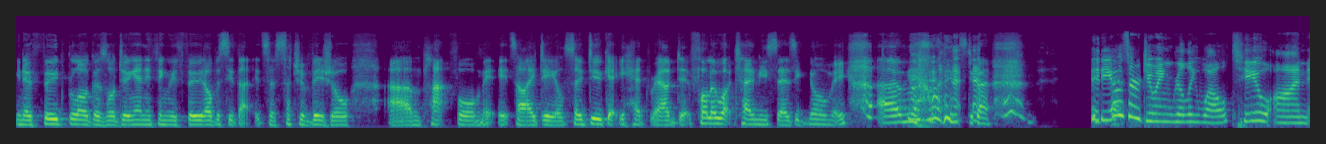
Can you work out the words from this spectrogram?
you know food bloggers or doing anything with food, obviously that it's a, such a visual um, platform. It, it's ideal. So do get your head around it. Follow what Toni says. Ignore me um, on Instagram. Videos are doing really well too on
